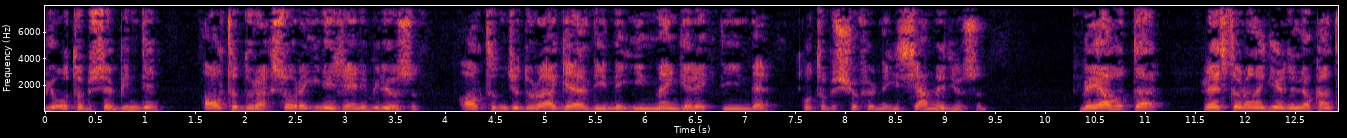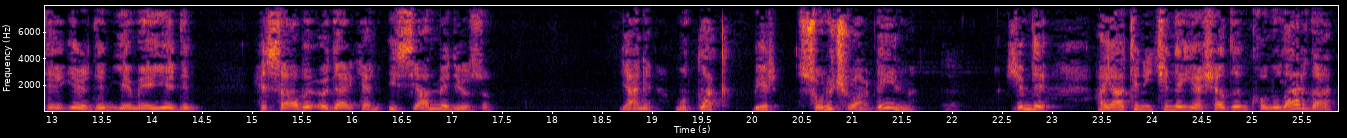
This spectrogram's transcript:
bir otobüse bindin, altı durak sonra ineceğini biliyorsun. Altıncı durağa geldiğinde inmen gerektiğinde otobüs şoförüne isyan mı ediyorsun? Veyahut da restorana girdin, lokantaya girdin, yemeği yedin, hesabı öderken isyan mı ediyorsun? Yani mutlak bir sonuç var değil mi? Şimdi hayatın içinde yaşadığın konular da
